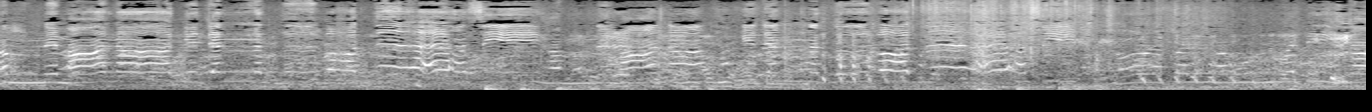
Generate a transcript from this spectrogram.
हमने माना कि जन्नत बहुत है हँसी। हमने माना कि जन्नत बहुत है हँसी। छोड़कर हम मदीना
